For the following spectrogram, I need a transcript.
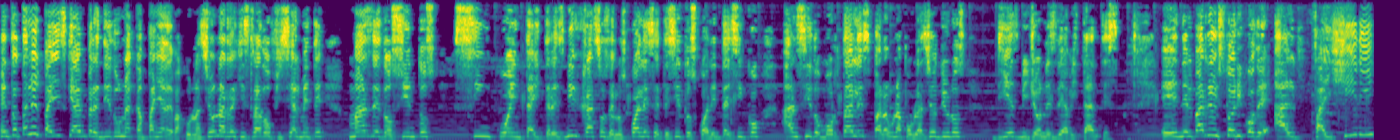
En total, el país que ha emprendido una campaña de vacunación ha registrado oficialmente más de 253 mil casos, de los cuales 745 han sido mortales para una población de unos 10 millones de habitantes. En el barrio histórico de Al-Fayhiri,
